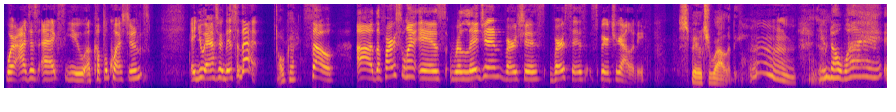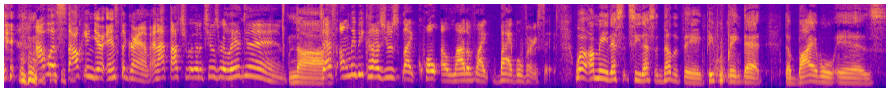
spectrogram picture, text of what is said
where I just ask you a couple questions and you answer this or that. Okay. So uh, the first one is religion versus versus spirituality. Spirituality. You know what? I was stalking your Instagram and I thought you were gonna choose religion. Nah. Just only because you like quote a lot of like Bible verses. Well, I mean, that's see, that's another thing. People think that the Bible is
